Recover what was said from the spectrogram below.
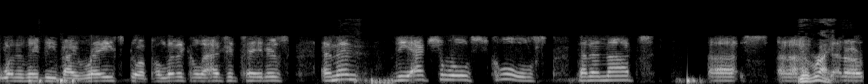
whether they be by race or political agitators, and then the actual schools that are not uh, uh, You're right. that are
